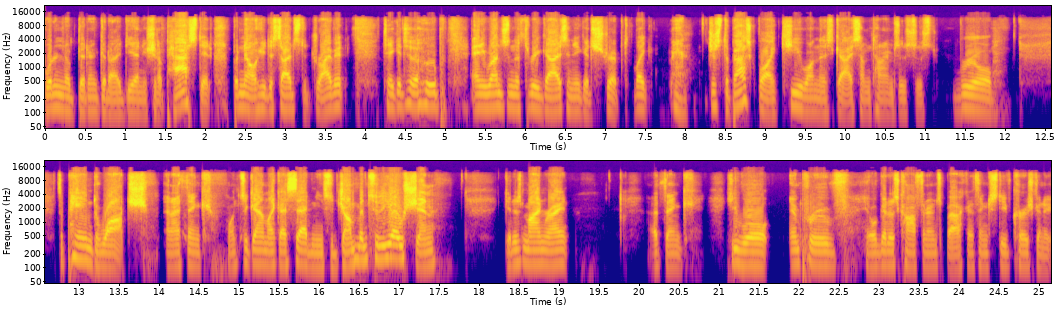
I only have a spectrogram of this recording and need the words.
wouldn't have been a good idea, and he should have passed it. But no, he decides to drive it, take it to the hoop, and he runs into three guys, and he gets stripped. Like man, just the basketball IQ on this guy sometimes is just real. It's a pain to watch. And I think, once again, like I said, he needs to jump into the ocean, get his mind right. I think he will improve. He'll get his confidence back. I think Steve Kerr's going to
